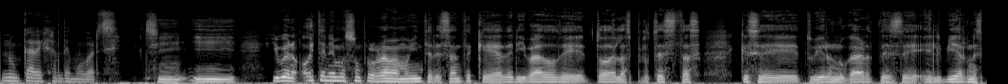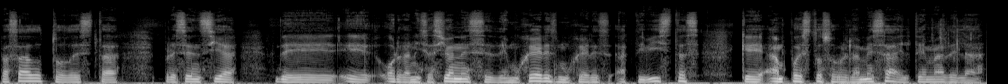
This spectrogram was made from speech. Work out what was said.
nunca dejan de moverse. Sí, y, Y bueno, hoy tenemos un programa muy interesante que ha derivado de todas las protestas que se tuvieron lugar desde el viernes pasado, toda esta presencia de eh, organizaciones de mujeres, mujeres activistas que han puesto sobre la mesa el tema de la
